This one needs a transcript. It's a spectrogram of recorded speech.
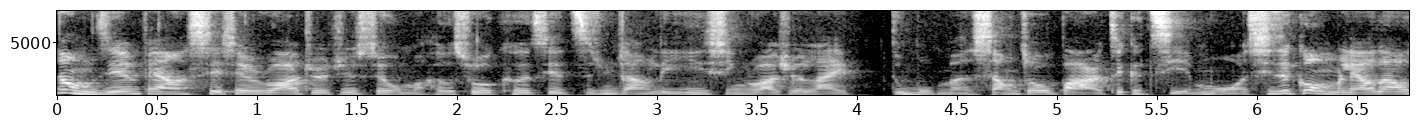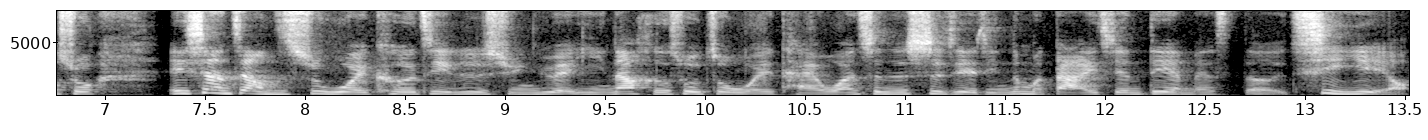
那我们今天非常谢谢 Roger，就是我们合硕科技的咨询长李艺兴 Roger 来我们商周 bar 这个节目，其实跟我们聊到说，哎，像这样子数位科技日新月异，那合硕作为台湾甚至世界级那么大一间 DMS 的企业哦，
